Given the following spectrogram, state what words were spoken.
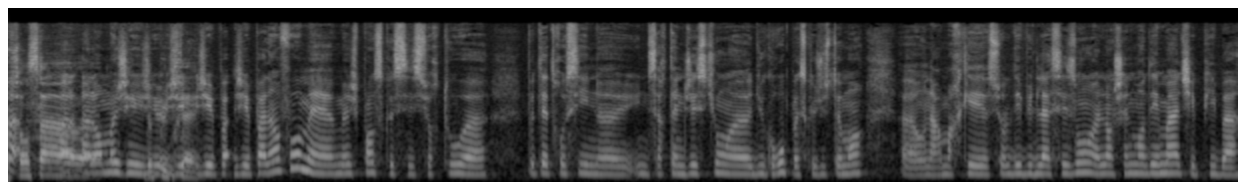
tu sens ça, alors, euh, alors moi, j'ai pas, j'ai pas d'infos, mais, mais je pense que c'est surtout euh, peut-être aussi une, une certaine gestion euh, du groupe, parce que justement, on a remarqué sur le début de la saison l'enchaînement des matchs et puis bah,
